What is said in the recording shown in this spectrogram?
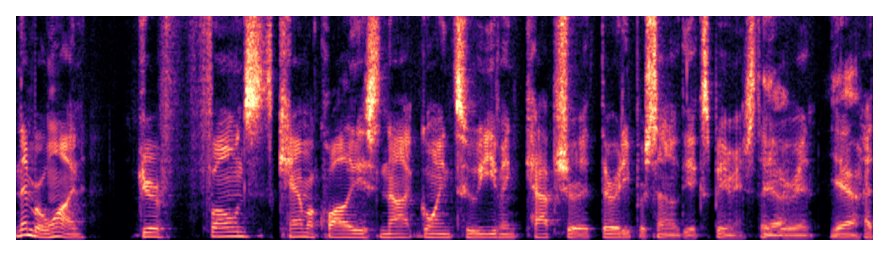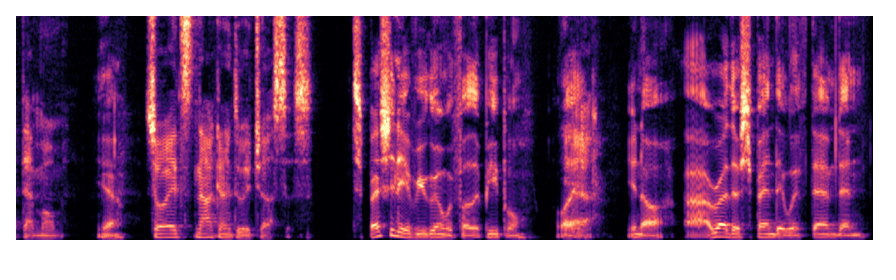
Number one, your phone's camera quality is not going to even capture thirty percent of the experience that Yeah. you're in yeah at that moment. yeah So it's not going to do it justice. Especially if you're going with other people like Yeah. you know I'd rather spend it with them than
